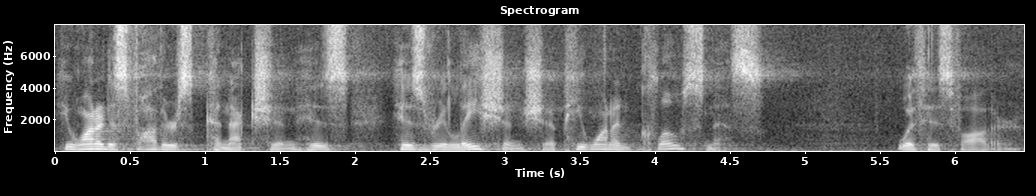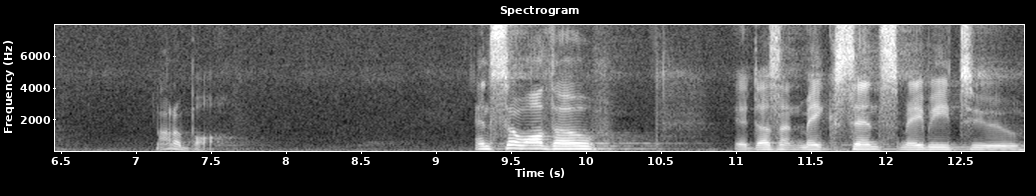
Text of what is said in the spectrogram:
He wanted his father's connection, his, his relationship. He wanted closeness with his father, not a ball. And so, although it doesn't make sense maybe to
